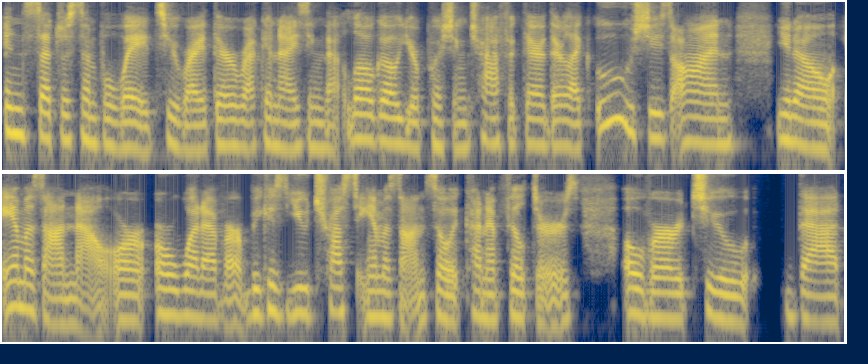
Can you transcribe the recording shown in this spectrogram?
In such a simple way, too, right? They're recognizing that logo, you're pushing traffic there. They're like, ooh, she's on, you know, Amazon now or or whatever, because you trust Amazon. So it kind of filters over to that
